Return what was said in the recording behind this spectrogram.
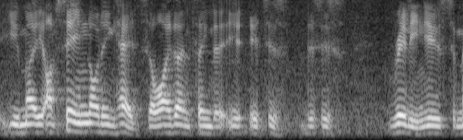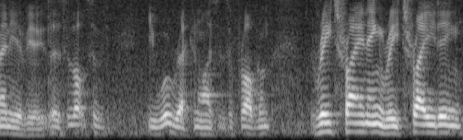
You may, I've seen nodding heads, so I don't think that it, it is, this is really news to many of you. There's lots of, you will recognise it's a problem. Retraining, retrading,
